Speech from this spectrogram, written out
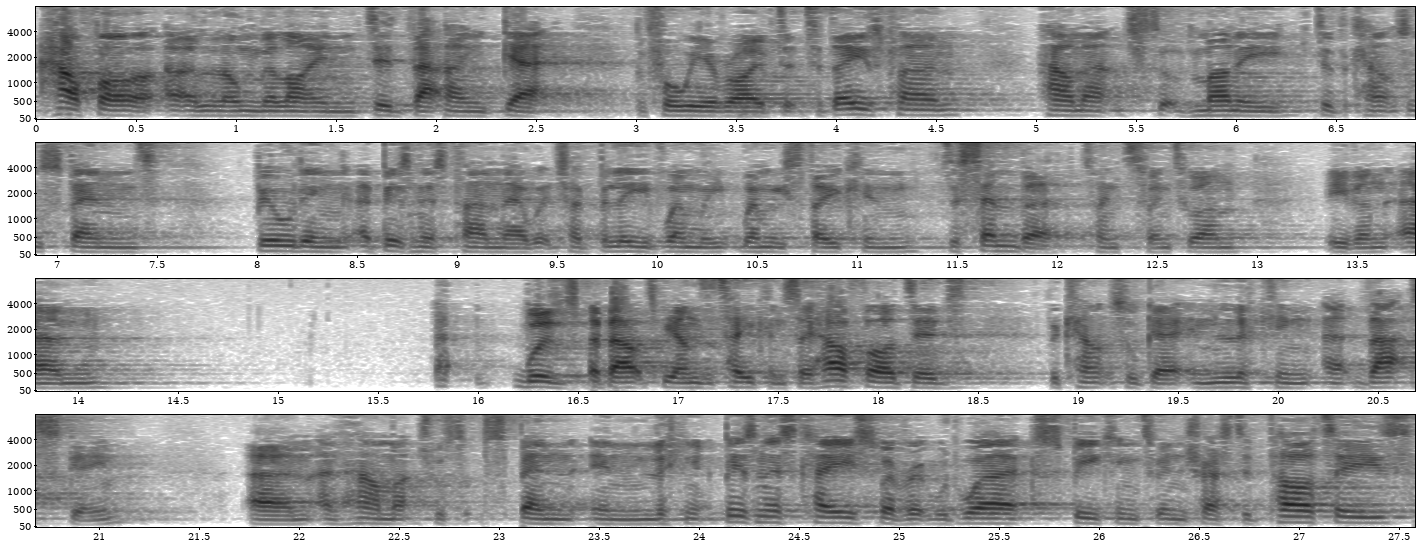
how far along the line did that plan get before we arrived at today's plan? How much sort of money did the council spend building a business plan there, which I believe when we, when we spoke in December 2021 even, um, was about to be undertaken. So how far did the council get in looking at that scheme? Um, and how much was spent in looking at business case, whether it would work, speaking to interested parties,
